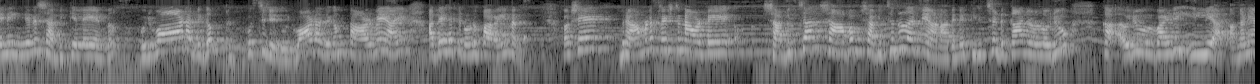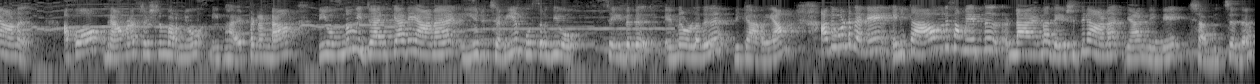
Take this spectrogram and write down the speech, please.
എന്നെ ഇങ്ങനെ ശപിക്കലേ എന്ന് ഒരുപാടധികം റിക്വസ്റ്റ് ചെയ്തു. ഒരുപാടധികം താഴ്മയായി അദ്ദേഹത്തിനോട് പറയുന്നുണ്ട്. പക്ഷേ ബ്രാഹ്മണ ശ്രേഷ്ഠനാവട്ടെ ശപിച്ചാൽ ശാപം ശപിച്ചത് തന്നെയാണ്. അതിനെ തിരിച്ചെടുക്കാനുള്ള ഒരു ഒരു വഴി ഇല്ല. അങ്ങനെയാണ്. അപ്പോ ബ്രാഹ്മണ ശ്രേഷ്ഠൻ പറഞ്ഞു നീ ഭയപ്പെടണ്ട. നീ ഒന്നും വിചാരിക്കാതെയാണ് ഈ ഒരു ചെറിയ കുസൃതി ചെയ്തത് എന്നുള്ളത് എനിക്കറിയാം. അതുകൊണ്ട് തന്നെ എനിക്ക് ആ ഒരു സമയത്ത് ഉണ്ടായിരുന്ന ദേഷ്യത്തിലാണ് ഞാൻ നിന്നെ ശപിച്ചത്.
